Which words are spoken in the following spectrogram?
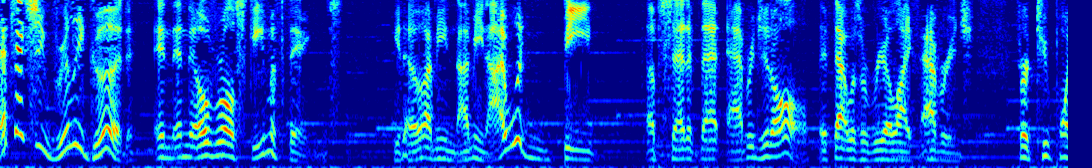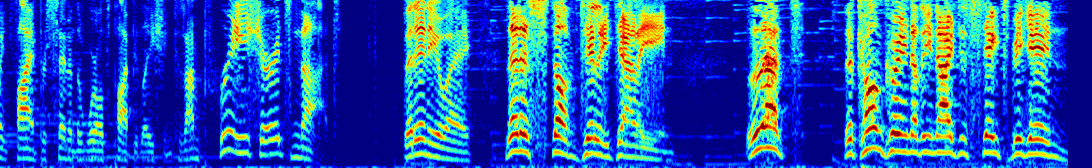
that's actually really good in, in the overall scheme of things. You know, I mean, I mean, I wouldn't be upset if that average at all, if that was a real life average for 2.5% of the world's population, because I'm pretty sure it's not. But anyway, let us stop dilly-dallying. Let the conquering of the United States begin.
